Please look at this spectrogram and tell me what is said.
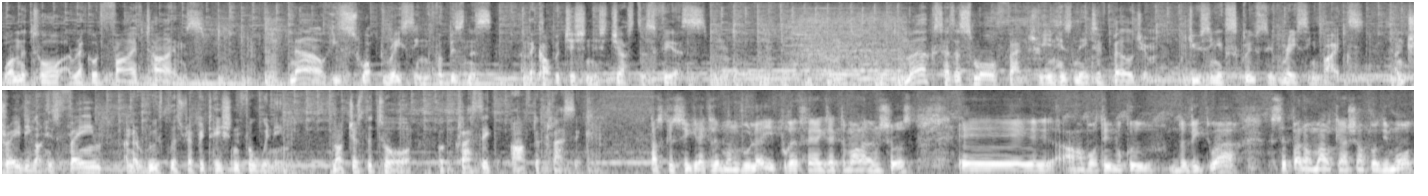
won the Tour a record five times. Now he's swapped racing for business, and the competition is just as fierce. Merckx has a small factory in his native Belgium, producing exclusive racing bikes and trading on his fame and a ruthless reputation for winning. Not just the Tour, but classic after classic. Parce que si Greg LeMond voulait, il pourrait faire exactement la même chose et remporter beaucoup de victoires. C'est pas normal qu'un champion du monde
